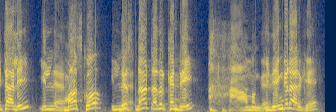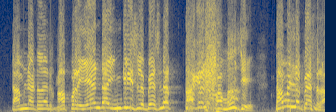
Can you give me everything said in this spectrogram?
இட்டாலி இல்ல. மாஸ்கோ இல்ல. திஸ் நாட் அதர் கண்ட்ரி ஆமாங்க. இது எங்கடா இருக்கு? தமிழ்நாட்டுல இருக்கு. அப்புறம் ஏன்டா இங்கிலீஷ்ல பேசுனா தகரப்பா மூஞ்சி? தமிழ்ல பேசுறா?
